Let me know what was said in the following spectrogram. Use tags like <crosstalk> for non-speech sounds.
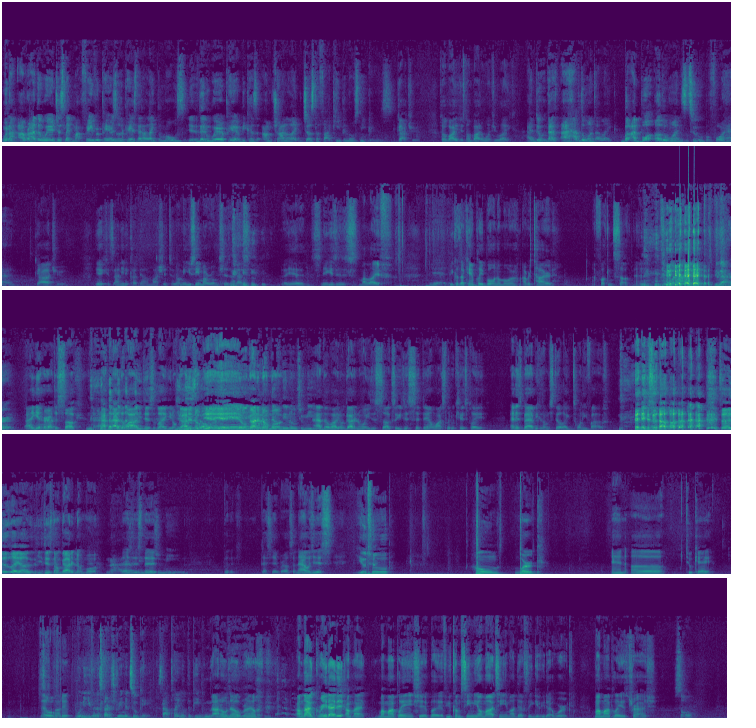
when I I rather wear just like my favorite pairs or the pairs that I like the most Yeah. than wear a pair because I'm trying to like justify keeping those sneakers. got you. So why you just don't buy the ones you like? I do that. I have the ones I like, but I bought other ones Mm. too beforehand. Got you. Yeah, cause I need to cut down on my shit too. I mean, you see my room, shit's a mess. <laughs> but yeah, sneakers is my life Yeah. because I can't play ball no more. I retired. I fucking suck, man. <laughs> what? You got hurt? I didn't get hurt. I just suck. After, after a while, you just like you don't <laughs> You got it no. all. Yeah, yeah, you don't got it I no more. Definitely know what you mean. After a while, you don't got it no more. You just suck. So you just sit there and watch little kids play, and it's bad because I'm still like 25. <laughs> so, so it's just like yo, you just don't got it no more. Nah, That's just it. what you mean. But that's it, bro. So now it's just YouTube, home, work, and uh, 2K. That's so, about it. When are you gonna start streaming 2K? Stop playing with the people. I don't know, bro. <laughs> I'm not great at it. I'm my my play ain't shit. But if you come see me on my team, I'll definitely give you that work. My my play is trash. So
